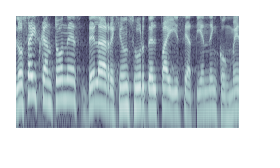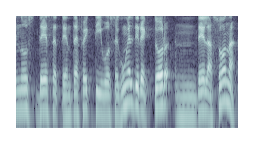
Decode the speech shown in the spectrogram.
Los seis cantones de la región sur del país se atienden con menos de 70 efectivos, según el director de la zona.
